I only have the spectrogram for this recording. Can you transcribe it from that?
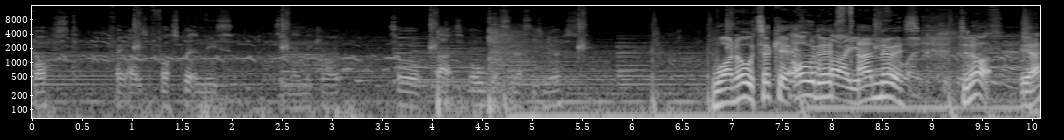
first. I think that was the first bit in these, and then they came out. So that's oldest and this is newest. One all took it, oldest Oh, yeah. and newest. Do you know what? Yeah,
